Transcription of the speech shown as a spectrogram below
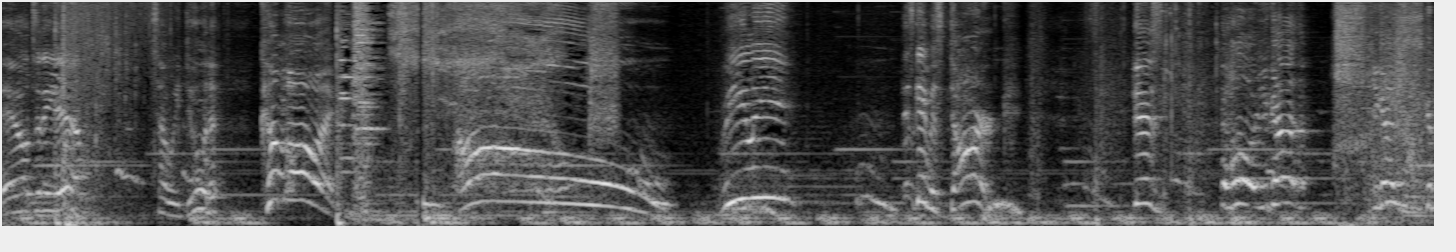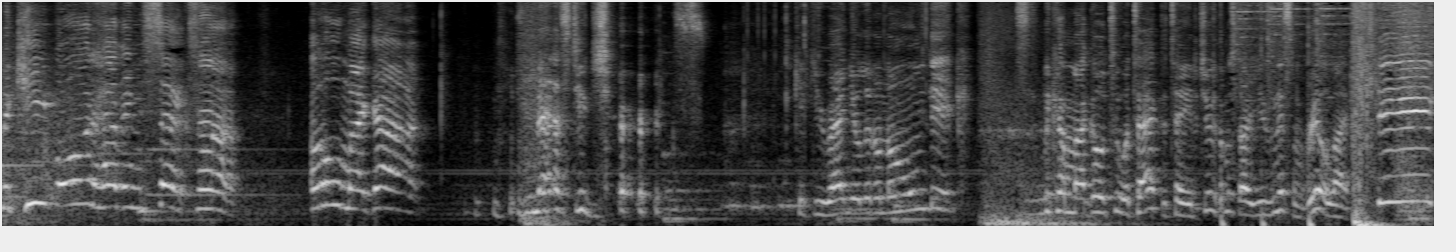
L to the F. How we doing it. Come on! Oh! Really? This game is dark. There's, oh, you guys, you guys just gonna keep on having sex, huh? Oh my God, nasty jerks. Kick you right in your little gnome dick. This has become my go-to attack, to tell you the truth. I'm gonna start using this in real life. Dick,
